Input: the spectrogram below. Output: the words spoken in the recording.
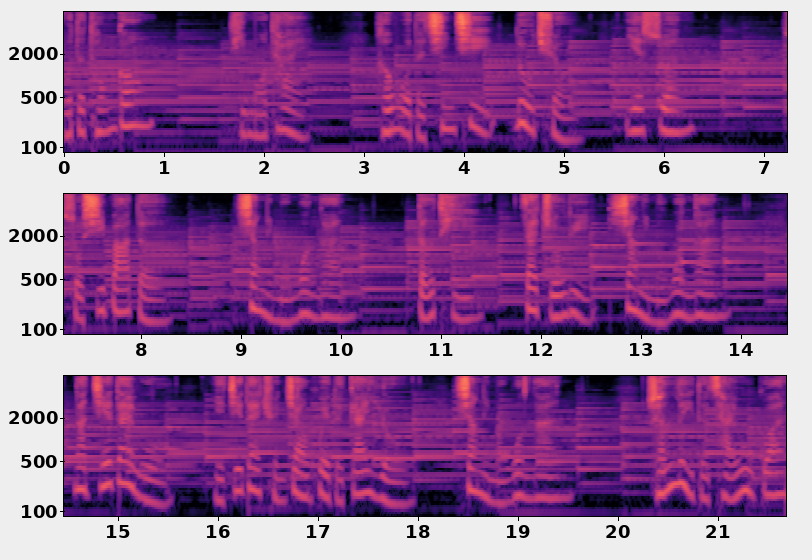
我的同工提摩太和我的亲戚路求、耶孙、索西巴德向你们问安。得提在主里向你们问安。那接待我。也接待全教会的该由向你们问安。城里的财务官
